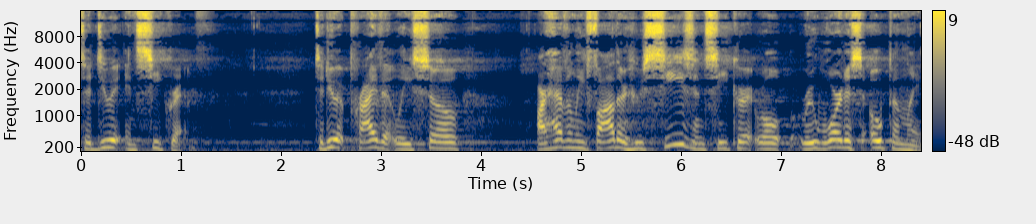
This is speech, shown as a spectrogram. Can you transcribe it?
to do it in secret, to do it privately, so our Heavenly Father who sees in secret will reward us openly.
